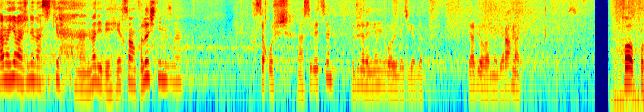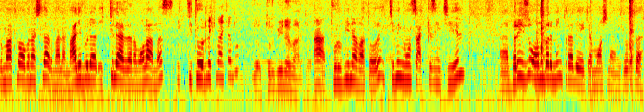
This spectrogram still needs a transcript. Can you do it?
hammaga mana shunday masjidga nima deydi ehson qilish deymizmi? Hissa qo'shish nasib etsin. Durjalarga ham yuboringlar jigarlar gap yo'q rahmat. Xo'p, hurmatli obunachilar, mana Malibular ikkilardan ham olamiz. 2 to'rlikmi aka bu? Yo'q, turbina motor. Ha, turbina motori 2018-yil. 111 ming probeg ekan mashinamiz, do'stlar.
